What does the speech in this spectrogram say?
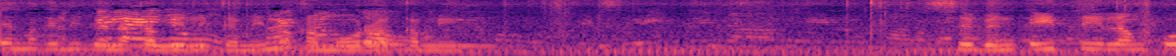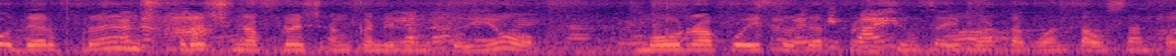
Yan mga kaibigan, nakabili kami. Nakamura kami. 780 lang po, dear friends. Fresh na fresh ang kanilang tuyo. Mura po ito, dear friends. Yung sa iba, tag 1,000 po.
